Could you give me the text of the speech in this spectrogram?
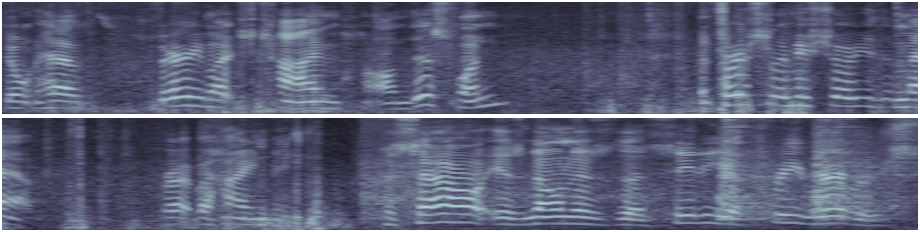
Don't have very much time on this one. And first let me show you the map right behind me. Passau is known as the city of three rivers.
